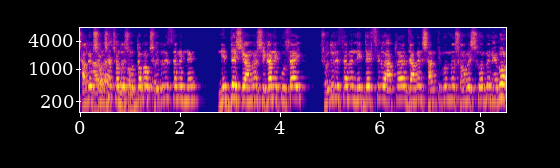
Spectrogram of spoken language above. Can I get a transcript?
সাবেক সংসদ সদস্য অধ্যাপক শহীদুল ইসলামের নির্দেশে আমরা সেখানে পৌঁছাই। শহীদুল ইসলামের নির্দেশ ছিল আপনারা যাবেন শান্তিপূর্ণ সমাবেশ করবেন এবং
